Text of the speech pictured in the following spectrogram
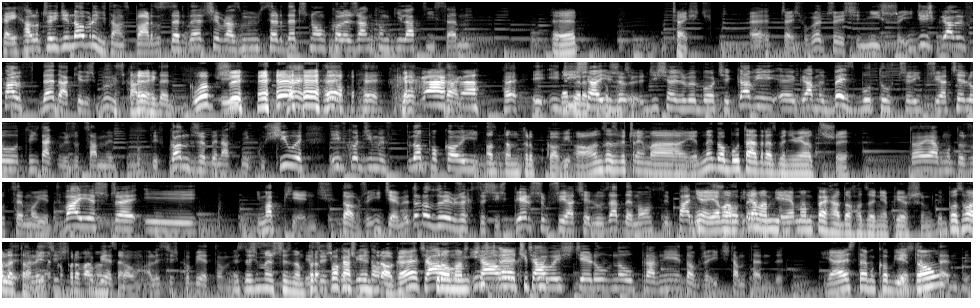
Hej, halo, cześć, dzień dobry, witam was bardzo serdecznie wraz z moim serdeczną koleżanką Gilatisem. E, cześć. E, cześć, w ogóle czuję się niższy i dziś gramy w Half Deada, kiedyś był już Half Dead. Głupszy. He, he, he, he, tak. He, I, i biorę dzisiaj, tego bucika. dzisiaj, żeby było ciekawiej, e, gramy bez butów, czyli przyjacielu, to i tak wyrzucamy buty w kąt, żeby nas nie kusiły i wchodzimy w, do pokoi. Oddam trupkowi. O, on zazwyczaj ma jednego buta, a teraz będzie miał trzy. To ja mu dorzucę moje dwa jeszcze i... I ma pięć. Dobrze, idziemy. To rozumiem, że chcesz iść pierwszy, przyjacielu, za demonsy, pani Nie, ja mam, przodem. ja mam, nie, ja mam pecha do chodzenia pierwszym. Pozwolę ale, tobie, ale jako jesteś prowadzącemu. kobietą, ale jesteś kobietą. więc- Jesteś mężczyzną. Pro, jesteś pokaż kobietą. mi drogę, Chciał- którą mam iść, chciał, a ja ci pój... Chciałyście równouprawnienie? Dobrze, idź tamtędy. Ja jestem Idź kobietą. tamtędy.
